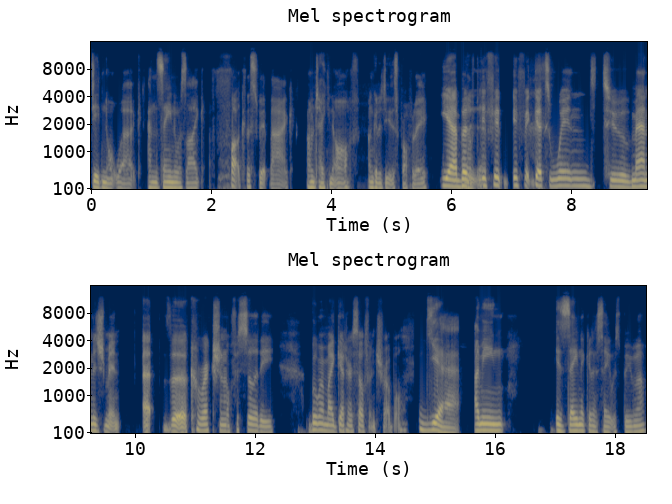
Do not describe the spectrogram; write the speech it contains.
did not work. And Zaina was like, fuck the spit bag. I'm taking it off. I'm going to do this properly. Yeah, but Loved if it if it gets wind to management at the correctional facility, Boomer might get herself in trouble. Yeah. I mean, is Zaina going to say it was Boomer?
